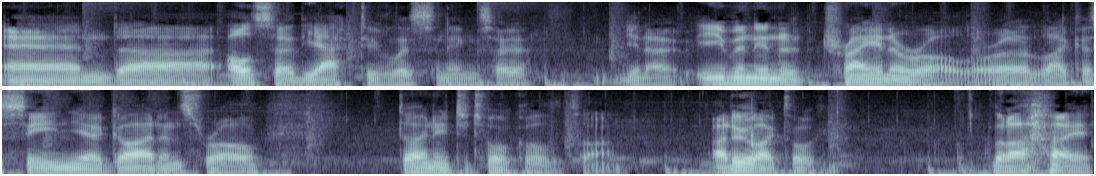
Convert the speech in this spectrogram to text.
And uh, also the active listening. So, you know, even in a trainer role or a, like a senior guidance role, don't need to talk all the time. I do like talking, but I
